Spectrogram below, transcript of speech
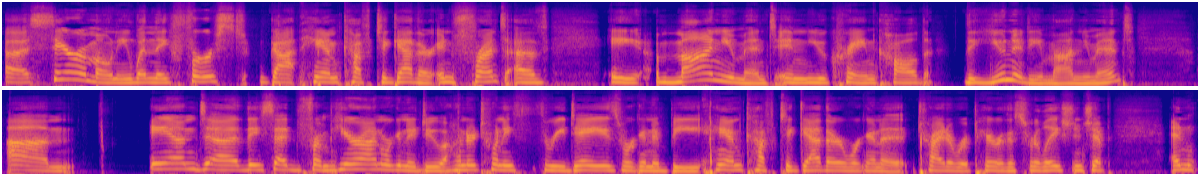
uh, ceremony when they first got handcuffed together in front of a monument in Ukraine called the Unity Monument. Um, and uh, they said from here on, we're going to do 123 days. We're going to be handcuffed together. We're going to try to repair this relationship. And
